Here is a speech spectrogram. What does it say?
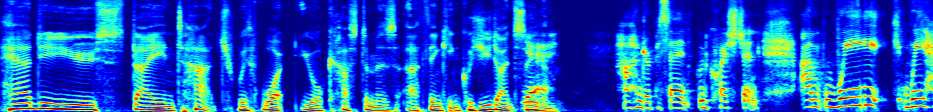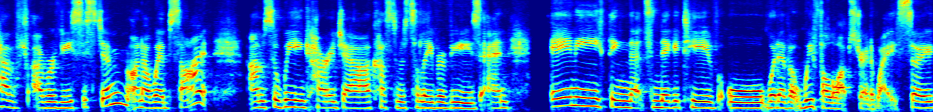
how do you stay in touch with what your customers are thinking? Because you don't see Yeah. them. 100% good question. Um, we we have a review system on our website. Um, so we encourage our customers to leave reviews and anything that's negative or whatever we follow up straight away. So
